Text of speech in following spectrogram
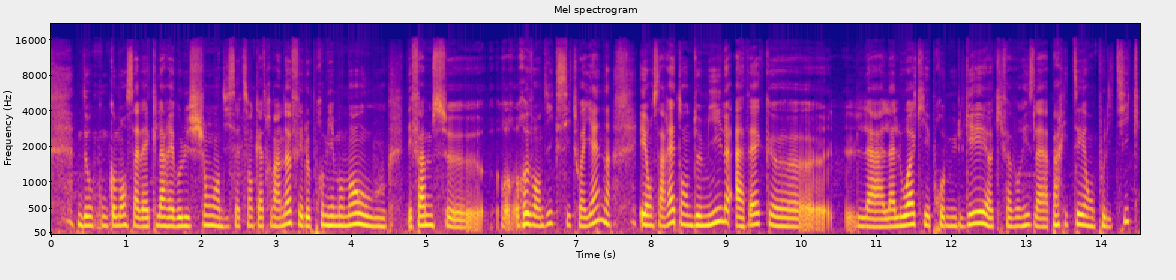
Donc on commence avec la Révolution en 1789 et le premier moment où les femmes se revendiquent citoyennes, et on s'arrête en 2000 avec euh, la, loi qui est promulguée, qui favorise la parité en politique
